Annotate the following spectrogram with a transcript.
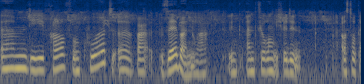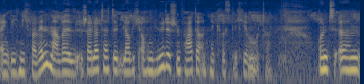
ähm, die Frau von Kurt, äh, war selber nur in Anführung, ich will den Ausdruck eigentlich nicht verwenden, aber Charlotte hatte, glaube ich, auch einen jüdischen Vater und eine christliche Mutter. Und ähm,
